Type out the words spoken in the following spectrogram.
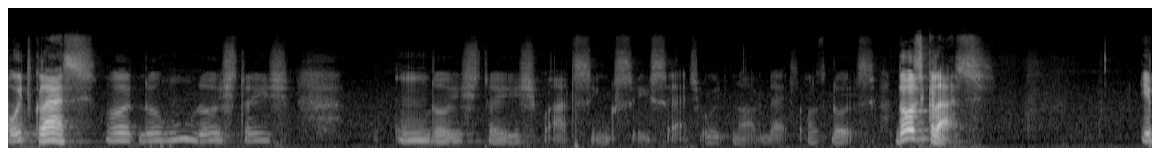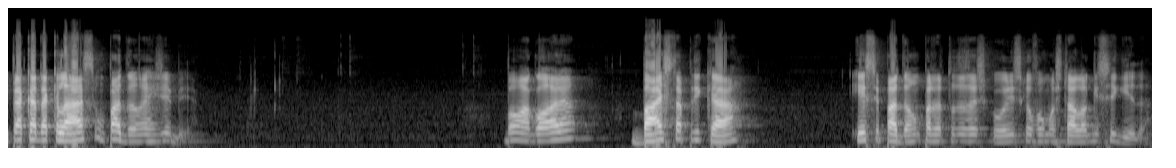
oito classes. 1, 2, 3, 1, 2, 3, 4, 5, 6, 7, 8, 9, 10, 11, 12. 12 classes. E para cada classe, um padrão RGB. Bom, agora basta aplicar esse padrão para todas as cores que eu vou mostrar logo em seguida.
